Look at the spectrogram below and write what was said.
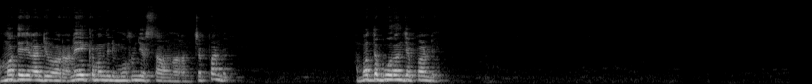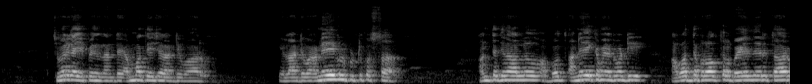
అమ్మ తేజ లాంటి వారు అనేక మందిని మోసం చేస్తూ ఉన్నారని చెప్పండి. అబద్ధ బోధని చెప్పండి. చివరిగా చెప్పింది ఏంటంటే అమ్మ తేజ లాంటి వారు. ఇలాంటి వారు అనేకులు పుట్టుకొస్తారు. అంత్య దినాల్లో అబద్ధ అనేకమైనటువంటి అబద్ధ ప్రవక్తలు బయలుదేరుతారు.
